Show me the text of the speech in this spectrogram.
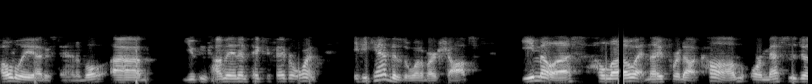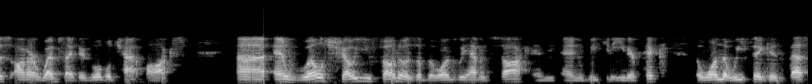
totally understandable, um, you can come in and pick your favorite one. If you can't visit one of our shops, email us hello at knifewear.com or message us on our website. There's a little chat box, uh, and we'll show you photos of the ones we have in stock, and, and we can either pick the one that we think is best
